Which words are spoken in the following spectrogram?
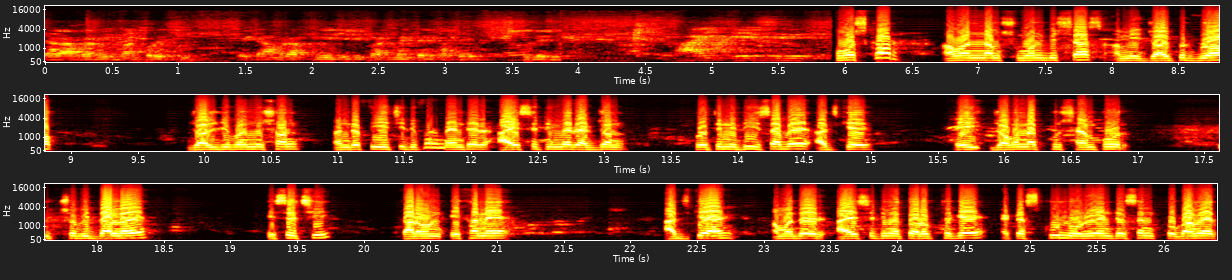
যারা আমরা নির্মাণ করেছি, এটা আমরা পিএইচডি ডিপার্টমেন্টের হাতে তুলে দিই। নমস্কার, আমার নাম সুমন বিশ্বাস, আমি Jaipur block, Jal Jeevan mission under PHE ডিপার্টমেন্টের আইএসসি টিমের একজন প্রতিনিধি হিসাবে আজকে এই জগন্নাথপুর শ্যামপুর উচ্চ বিদ্যালয়ে এসেছি। কারণ এখানে আজকে আমাদের আইএসসি টিমের তরফ থেকে একটা স্কুল ওরিয়েন্টেশন প্রোগ্রামের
